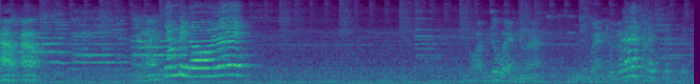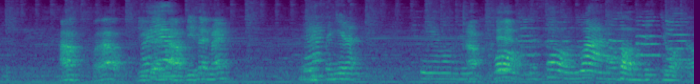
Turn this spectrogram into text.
อ้าวอ้าวยังไง ยังไม่รอเลย ขอจะแหว่งอยู่นะ แหว่งอยู่เอนะออ้าวพอแล้วตีเส้นเปล่าตีเส้นไหมไปยี่ละแมวอ้าวพ่อเดี๋ยวพ่อว่าพอมันจะจวดเอา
